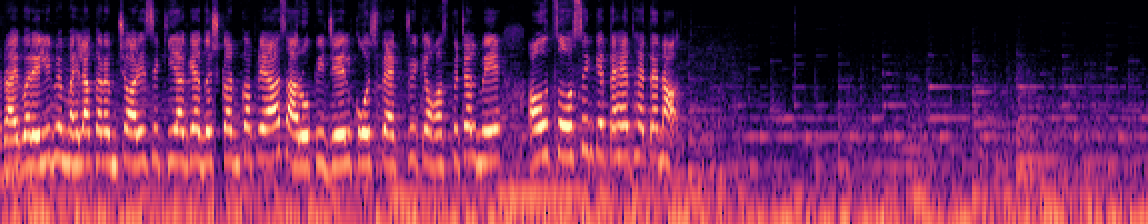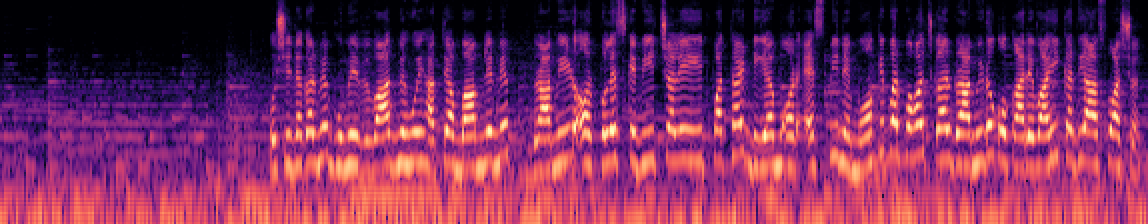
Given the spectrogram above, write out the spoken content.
रायबरेली में महिला कर्मचारी से किया गया दुष्कर्म का प्रयास। आरोपी जेल कोच फैक्ट्री के हॉस्पिटल में आउटसोर्सिंग के तहत है तैनात। कुशीनगर में भूमि विवाद में हुई हत्या मामले में ग्रामीण और पुलिस के बीच चले ईट पत्थर। डीएम और एसपी ने मौके पर पहुंचकर ग्रामीणों को कार्यवाही का दिया आश्वासन।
